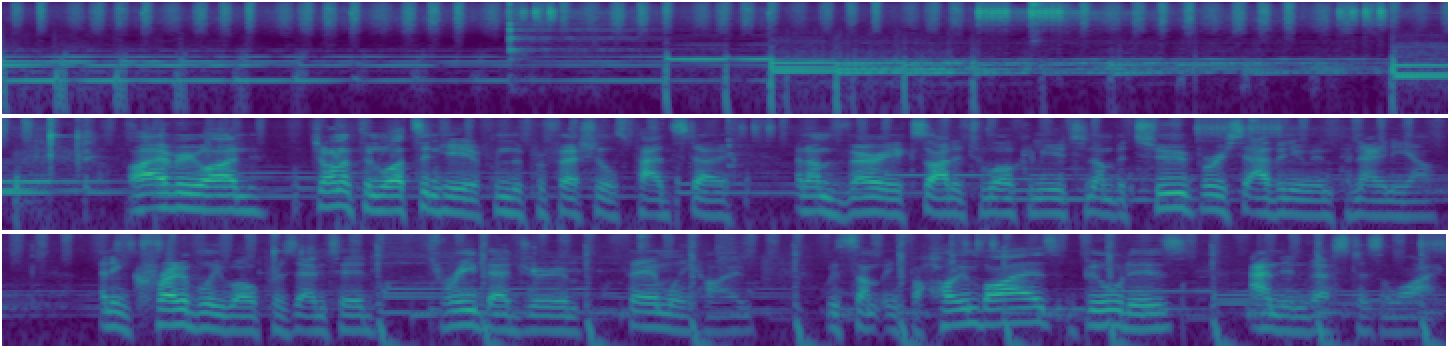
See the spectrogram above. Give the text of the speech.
Hi everyone, Jonathan Watson here from the Professionals Padstow and I'm very excited to welcome you to number 2 Bruce Avenue in Panania. An incredibly well presented, three bedroom, family home with something for home buyers, builders and investors alike.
